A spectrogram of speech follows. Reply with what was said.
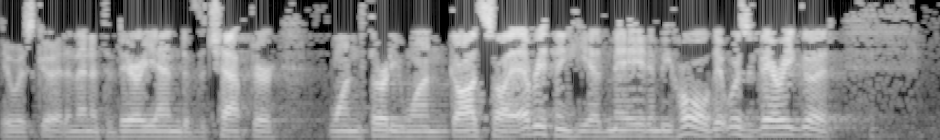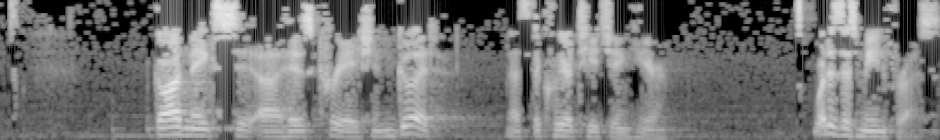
it was good. And then at the very end of the chapter 131, God saw everything he had made, and behold, it was very good. God makes uh, his creation good. That's the clear teaching here. What does this mean for us?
